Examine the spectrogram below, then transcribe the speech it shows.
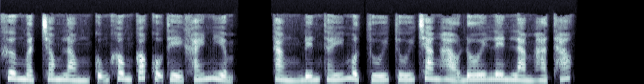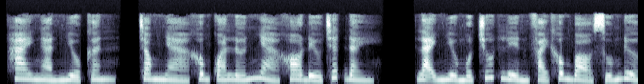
Khương Mật trong lòng cũng không có cụ thể khái niệm, thẳng đến thấy một túi túi trang hảo đôi lên làm hạt thóc. Hai ngàn nhiều cân, trong nhà không quá lớn nhà kho đều chất đầy, lại nhiều một chút liền phải không bỏ xuống được.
